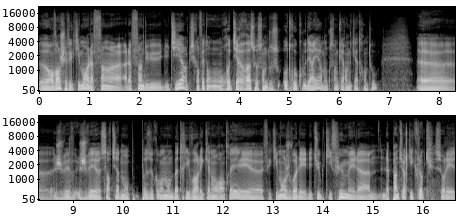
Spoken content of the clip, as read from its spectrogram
en revanche effectivement à la fin à la fin du, du tir, puisqu'en fait on, retirera 72 autres coups derrière, donc 144 en tout. Euh, je, vais, vais sortir de mon poste de commandement de batterie, voir les canons rentrer, et euh, effectivement, je vois les, tubes qui fument et la, peinture qui cloque sur les,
